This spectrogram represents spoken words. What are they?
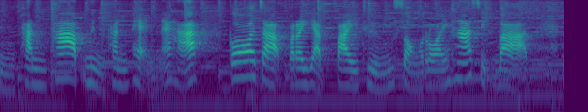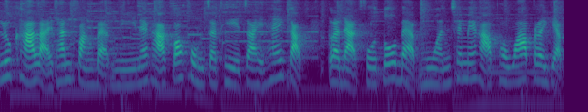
1,000 ภาพ 1,000 แผ่นนะคะ ก็จะประหยัดไปถึง 250 บาท ลูกค้าหลายท่านฟังแบบนี้นะคะ ก็คงจะเทใจให้กับกระดาษโฟโต้แบบม้วนใช่ไหมคะ เพราะว่าประหยัด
